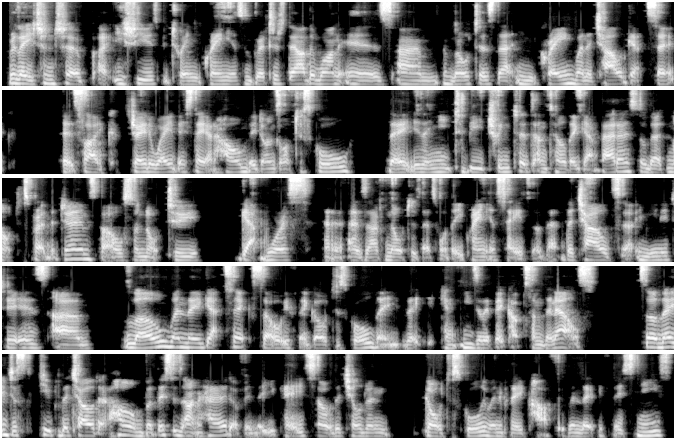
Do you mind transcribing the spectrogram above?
relationship uh, issues between Ukrainians and British. The other one is um, I've noticed that in Ukraine, when a child gets sick, it's like straight away they stay at home, they don't go to school. They they need to be treated until they get better, so that not to spread the germs, but also not to get worse. Uh, as I've noticed, that's what the Ukrainians say, so that the child's uh, immunity is um, low when they get sick. So if they go to school, they they can easily pick up something else. So they just keep the child at home, but this is unheard of in the UK. So the children go to school even if they cough, even if they sneeze.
